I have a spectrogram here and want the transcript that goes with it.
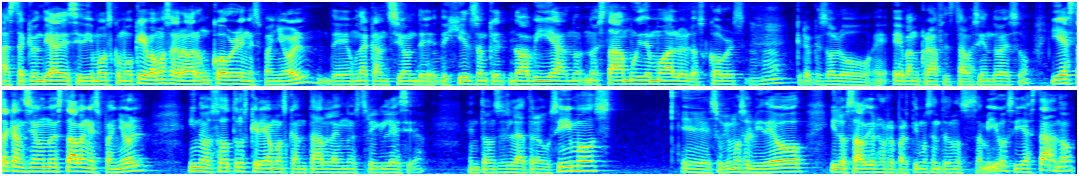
Hasta que un día decidimos como, ok, vamos a grabar un cover en español de una canción de, de Hilson que no había, no, no, estaba muy de moda lo de los covers. Creo que solo eh, Evan Kraft estaba haciendo eso. Y esta canción no estaba en español y nosotros queríamos cantarla en nuestra iglesia. Entonces la traducimos, eh, subimos el video y los audios los repartimos entre nuestros amigos y ya está, ¿no?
